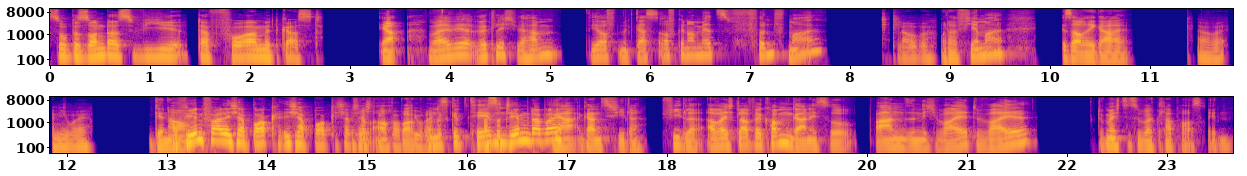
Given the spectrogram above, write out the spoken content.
so besonders wie davor mit Gast. Ja, weil wir wirklich, wir haben wie oft mit Gast aufgenommen jetzt? Fünfmal? Ich glaube. Oder viermal? Ist auch egal. Ich glaube, anyway. Genau. Auf jeden Fall, ich hab Bock, ich hab Bock, ich hab, ich hab auch Bock. Bock. Und es gibt Themen. Hast du Themen dabei? Ja, ganz viele. Viele. Aber ich glaube, wir kommen gar nicht so wahnsinnig weit, weil du möchtest über Clubhouse reden.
